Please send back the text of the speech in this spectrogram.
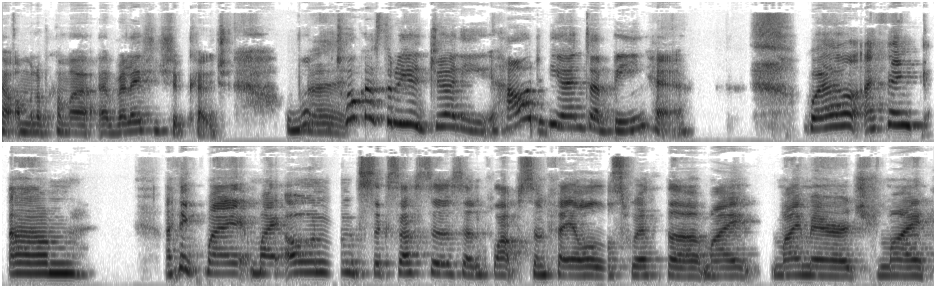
I'm going to become a, a relationship coach. What, right. Talk us through your journey. How did you end up being here? Well, I think um, I think my my own successes and flops and fails with uh, my my marriage, my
